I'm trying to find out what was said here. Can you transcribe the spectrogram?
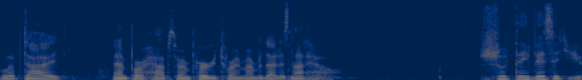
who have died and perhaps are in purgatory, remember that is not hell, should they visit you?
